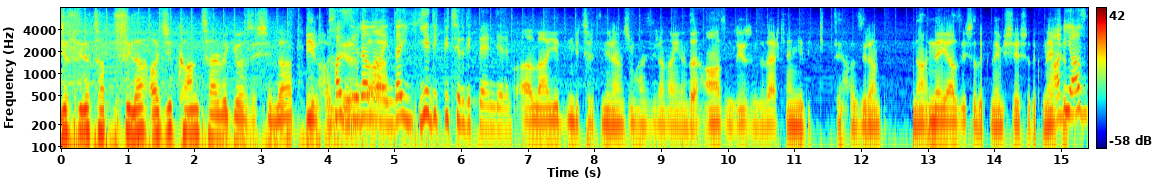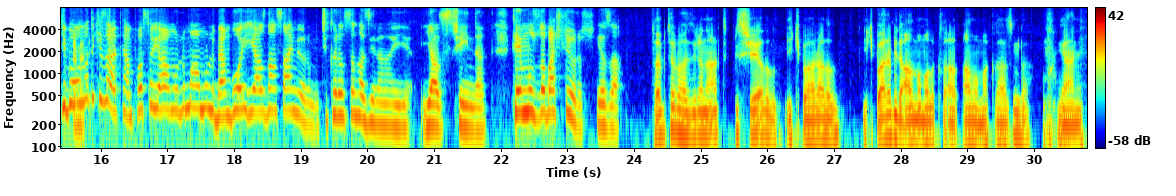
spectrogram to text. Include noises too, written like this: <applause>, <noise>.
Acısıyla tatlısıyla acı kan ter ve gözyaşıyla bir Haziran, Haziran daha. ayında yedik bitirdik be Ender'im. Allah yedin bitirdin İremcim Haziran ayını da ağzımda yüzümde derken yedik gitti Haziran. Ne, ne yaz yaşadık ne bir şey yaşadık ne yaşadık. Abi yaz gibi Evet. olmadı ki zaten. Paso yağmurlu mağmurlu. Ben bu ayı yazdan saymıyorum. Çıkarılsın Haziran ayı yaz şeyinden. Temmuz'da başlıyoruz yaza. Tabii tabii Haziran'a artık biz şey alalım. İlkbaharı alalım. İlkbahara bile almamalık al- almamak lazım da. <laughs> yani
